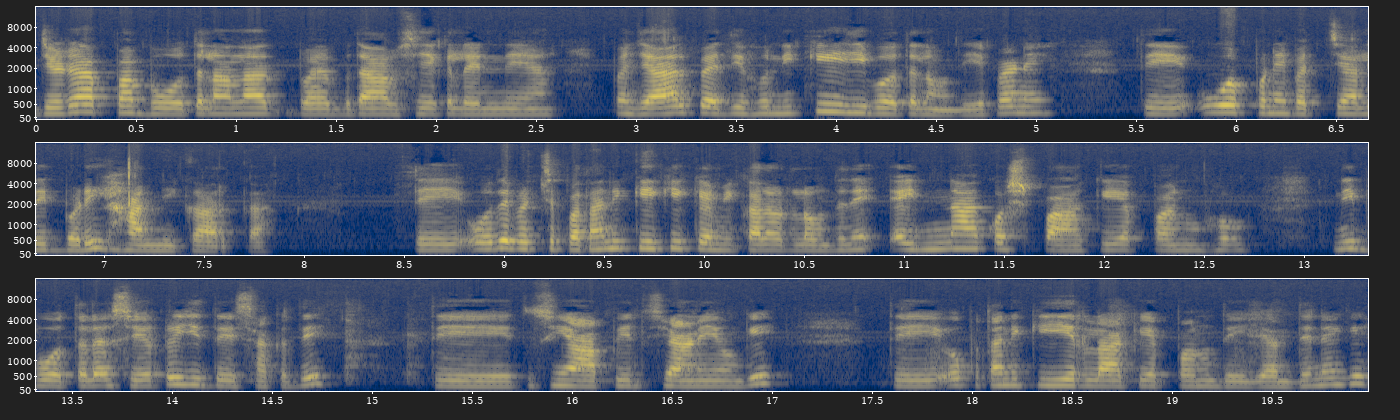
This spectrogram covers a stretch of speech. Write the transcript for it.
ਜਿਹੜਾ ਆਪਾਂ ਬੋਤਲਾਂ ਦਾ ਬ- ਬਦਾਮ ਸ਼ੇਕ ਲੈਨੇ ਆ 50 ਰੁਪਏ ਦੀ ਉਹ ਨਿੱਕੀ ਜੀ ਬੋਤਲ ਆਉਂਦੀ ਹੈ ਭੈਣੇ, ਤੇ ਉਹ ਆਪਣੇ ਬੱਚਿਆਂ ਲਈ ਬੜੀ ਹਾਨੀਕਾਰਕ ਆ। ਤੇ ਉਹਦੇ ਵਿੱਚ ਪਤਾ ਨਹੀਂ ਕੀ ਕੀ ਕੈਮੀਕਲ ਲਾਉਂਦੇ ਨੇ, ਇੰਨਾ ਕੁਝ ਪਾ ਕੇ ਆਪਾਂ ਨੂੰ ਉਹ ਨਹੀਂ ਬੋਤਲ ਸਿਰਟ ਜੀ ਦੇ ਸਕਦੇ, ਤੇ ਤੁਸੀਂ ਆਪ ਹੀ ਸਿਆਣੇ ਹੋਗੇ ਤੇ ਉਹ ਪਤਾ ਨਹੀਂ ਕੀ ਰਲਾ ਕੇ ਆਪਾਂ ਨੂੰ ਦੇ ਜਾਂਦੇ ਨੇਗੇ।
